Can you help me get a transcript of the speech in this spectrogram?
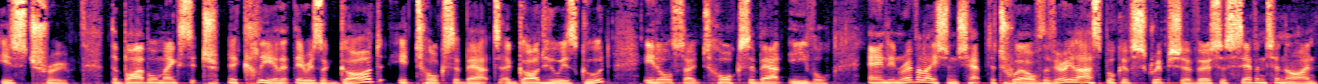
is true. The Bible makes it tr- uh, clear that there is a God. It talks about a God who is good. It also talks about evil. And in Revelation chapter 12, the very last book of scripture, verses 7 to 9,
